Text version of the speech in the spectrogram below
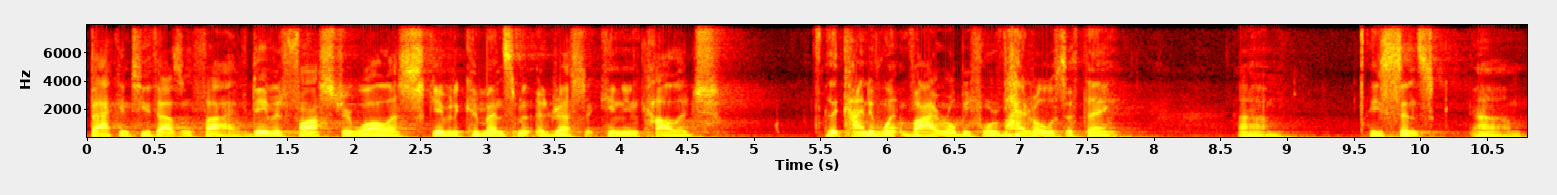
Back in 2005, David Foster Wallace gave a commencement address at Kenyon College that kind of went viral before viral was a thing. Um, he's since, um,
